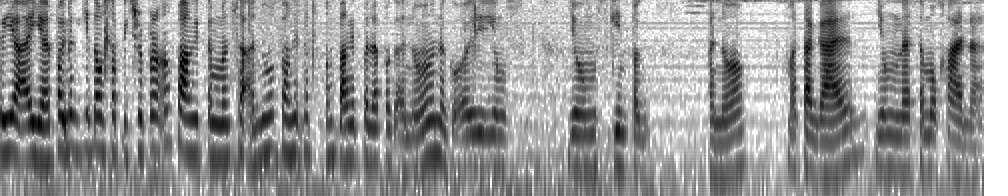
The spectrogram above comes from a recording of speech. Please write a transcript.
kaya ayan, pag nakikita ko sa picture, parang ang pangit naman sa ano, pangit na, ang pangit pala pag ano, nag-oily yung, yung skin pag, ano, matagal, yung nasa mukha na.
